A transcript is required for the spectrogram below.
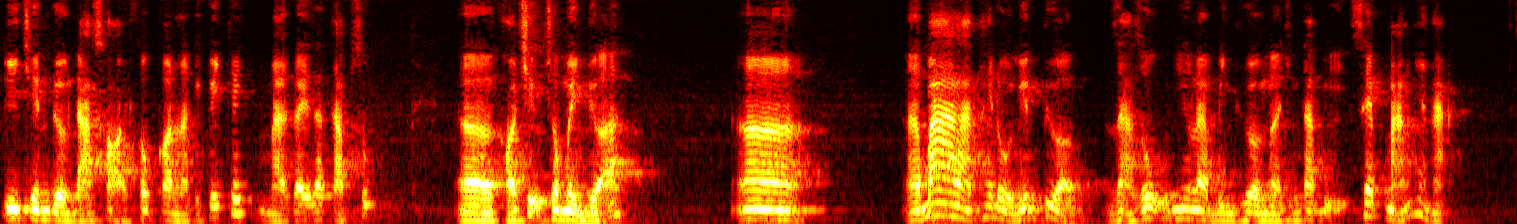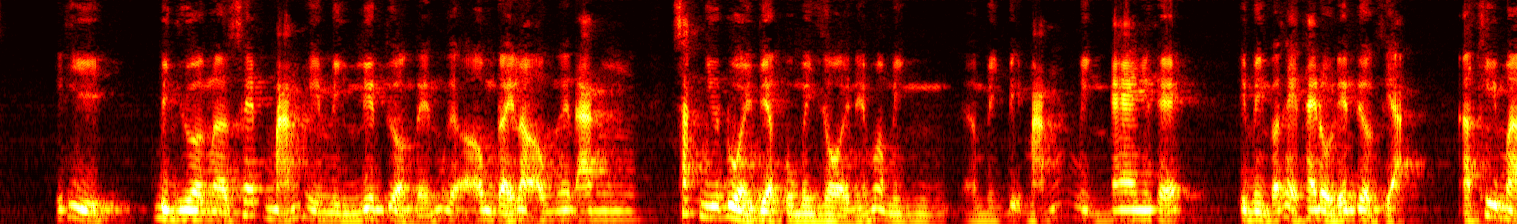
đi trên đường đá sỏi không còn là cái kích thích mà gây ra cảm xúc uh, khó chịu cho mình nữa. Uh, uh, ba là thay đổi liên tưởng. Giả dụ như là bình thường là chúng ta bị xếp mắng chẳng hạn. Thế thì bình thường là sếp mắng thì mình liên tưởng đến một ông đấy là ông ấy đang sắc như đuổi việc của mình rồi nếu mà mình ờ, mình bị mắng mình nghe như thế thì mình có thể thay đổi liên tưởng gì ạ? À, khi mà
